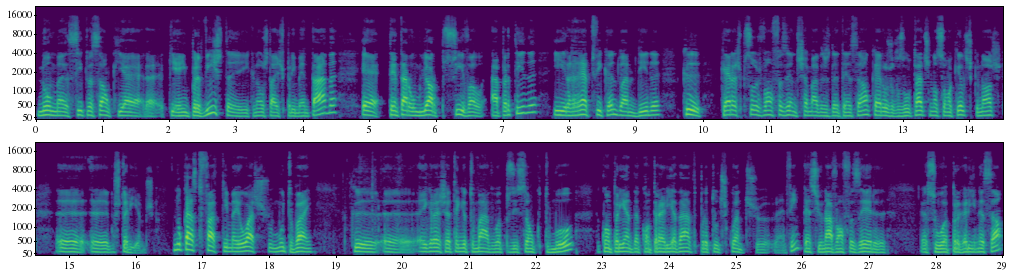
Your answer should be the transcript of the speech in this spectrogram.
numa situação que, era, que é imprevista e que não está experimentada, é tentar o melhor possível à partida e ir retificando à medida que quer as pessoas vão fazendo chamadas de atenção, quer os resultados não são aqueles que nós gostaríamos. No caso de Fátima, eu acho muito bem que uh, a Igreja tenha tomado a posição que tomou, compreendo a contrariedade para todos quantos, enfim, tensionavam fazer a sua peregrinação,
